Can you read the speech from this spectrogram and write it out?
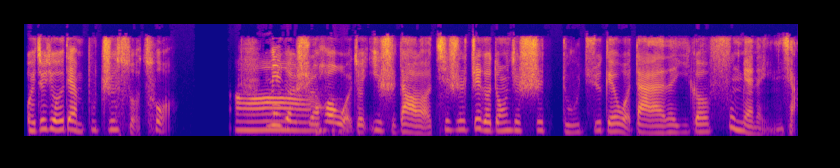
我就有点不知所措。哦，那个时候我就意识到了，其实这个东西是独居给我带来的一个负面的影响。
